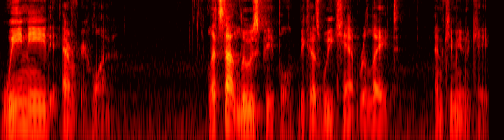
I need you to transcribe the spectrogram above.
We need everyone. Let's not lose people because we can't relate and communicate.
